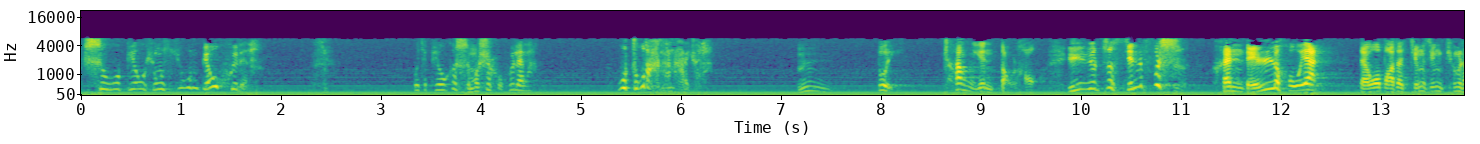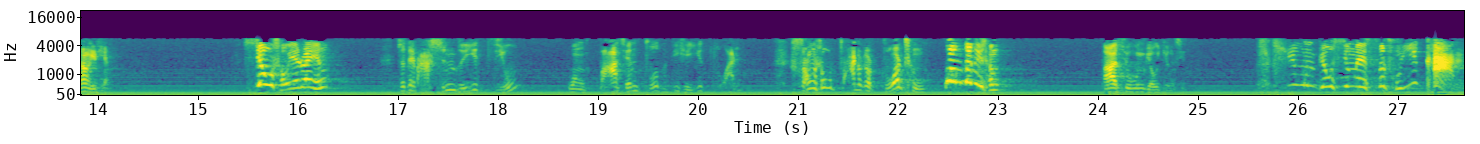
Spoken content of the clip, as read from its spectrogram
是我表兄徐文彪回来了。我家表哥什么时候回来了？我周大哥哪里去了？嗯，对，常言道得好，欲知心腹事，还得耳后言。待我把他精心听上一听。小少爷阮英只得把身子一揪，往八仙桌子底下一钻，双手抓着个桌秤，咣当一声，把徐文彪惊醒。徐文彪醒来，四处一看，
